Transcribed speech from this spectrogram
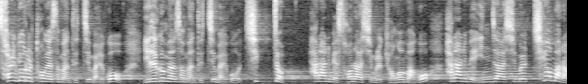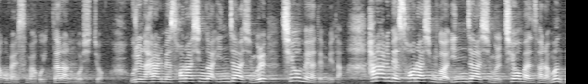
설교를 통해서만 듣지 말고 읽으면서만 듣지 말고 직접 하나님의 선하심을 경험하고 하나님의 인자하심을 체험하라고 말씀하고 있다라는 것이죠. 우리는 하나님의 선하심과 인자하심을 체험해야 됩니다. 하나님의 선하심과 인자하심을 체험한 사람은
